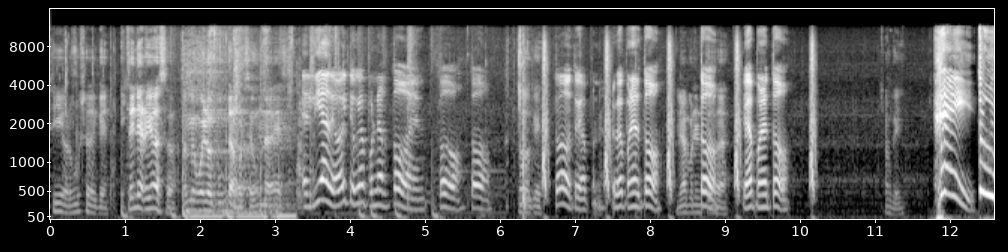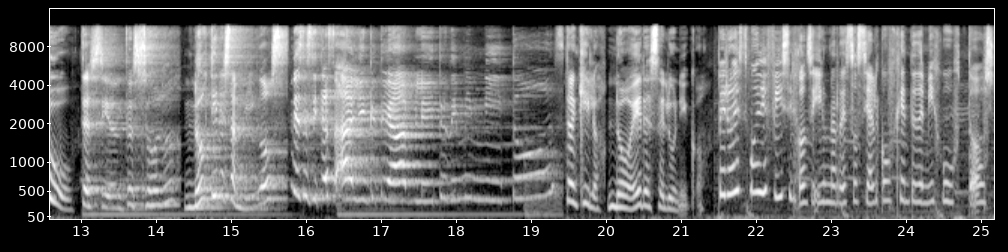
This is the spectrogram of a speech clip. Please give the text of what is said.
Sí, orgullo de qué. Estoy nervioso, no me vuelvo punta por segunda vez. El día de hoy te voy a poner todo en. Todo, todo. ¿Todo qué? Todo te voy a poner. Te voy a poner todo. Me voy a poner Todo. toda. Te voy a poner todo. Ok. ¡Hey! ¿Tú te sientes solo? ¿No tienes amigos? ¿Necesitas a alguien que te hable y te dé? Tranquilo, no eres el único. Pero es muy difícil conseguir una red social con gente de mis gustos.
